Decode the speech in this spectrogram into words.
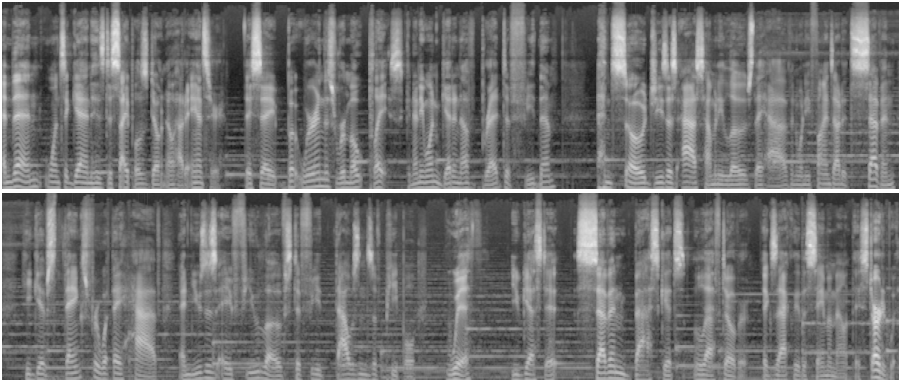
And then, once again, his disciples don't know how to answer. They say, But we're in this remote place. Can anyone get enough bread to feed them? And so Jesus asks how many loaves they have, and when he finds out it's seven, he gives thanks for what they have and uses a few loaves to feed thousands of people with, you guessed it, seven baskets left over, exactly the same amount they started with.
